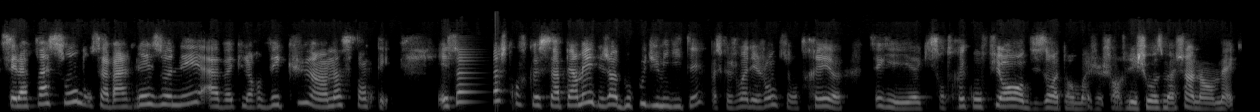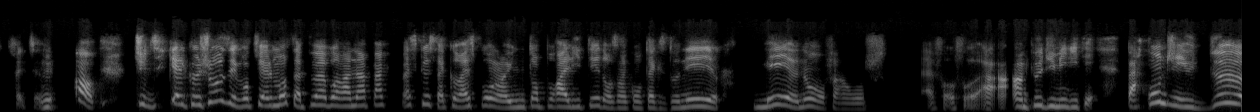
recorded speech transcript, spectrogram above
C'est la façon dont ça va résonner avec leur vécu à un instant T. Et ça, je trouve que ça permet déjà beaucoup d'humilité, parce que je vois des gens qui très, euh, qui, qui, sont très confiants en disant, attends, moi, je change les choses, machin. Non, mec, en fait, oh, tu dis quelque chose, éventuellement, ça peut avoir un impact parce que ça correspond à une temporalité dans un contexte donné, mais euh, non, enfin, un peu d'humilité. Par contre, j'ai eu deux,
